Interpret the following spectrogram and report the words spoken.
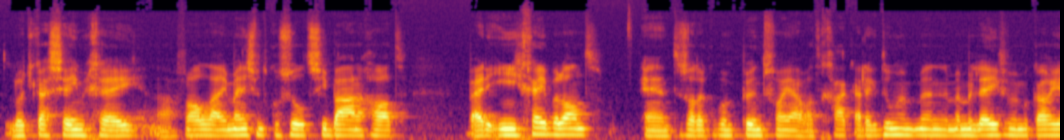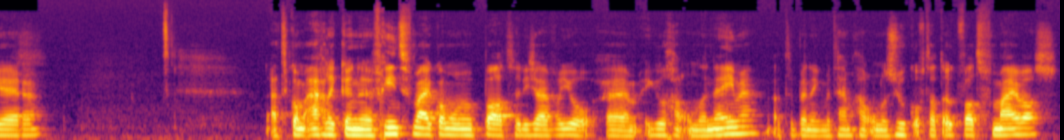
Logica CMG, nou, van allerlei management consultancy banen gehad. Bij de ING beland. En toen zat ik op een punt van, ja, wat ga ik eigenlijk doen met mijn, met mijn leven, met mijn carrière? Nou, toen kwam eigenlijk een vriend van mij kwam op mijn pad. Die zei van, joh, um, ik wil gaan ondernemen. Nou, toen ben ik met hem gaan onderzoeken of dat ook wat voor mij was.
